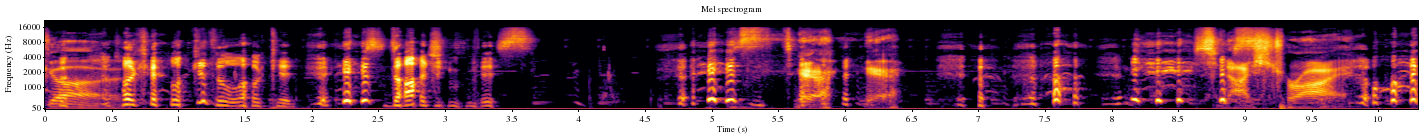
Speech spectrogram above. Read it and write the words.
god. Look at look at the little kid. He's dodging this. He's Yeah, yeah. He's just- Nice try. Oh my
